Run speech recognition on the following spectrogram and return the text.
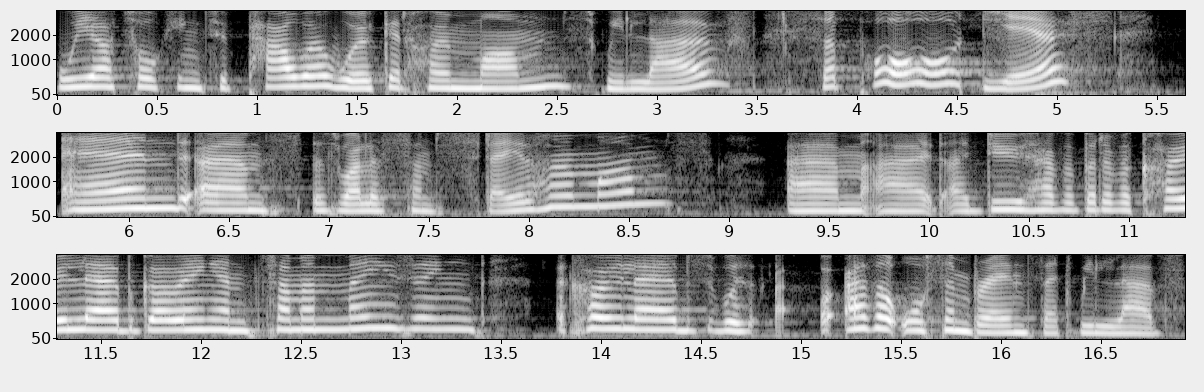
we are talking to power work at home moms we love. Support. Yes. And um, as well as some stay at home moms. Um, I, I do have a bit of a collab going and some amazing collabs with other awesome brands that we love.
